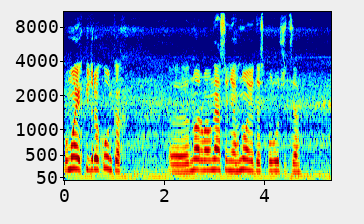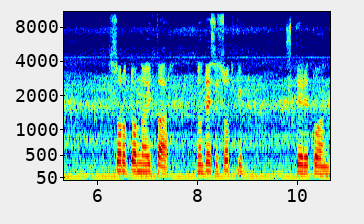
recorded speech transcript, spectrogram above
У моїх підрахунках е, норма внесення гною десь вийде 40 тонн на гектар. На 10 сотків 4 тонни.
